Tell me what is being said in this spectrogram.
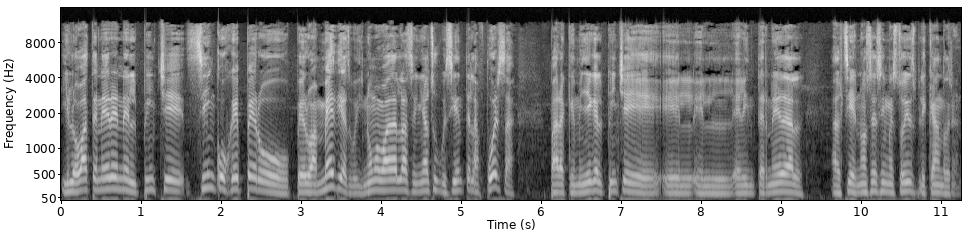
y lo va a tener en el pinche 5G, pero, pero a medias, güey. No me va a dar la señal suficiente, la fuerza, para que me llegue el pinche, el, internet al, al 100. No sé si me estoy explicando, Adrián.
